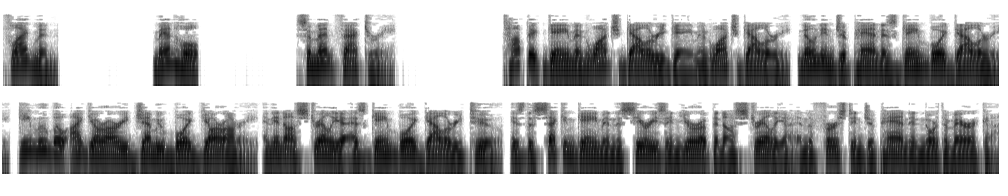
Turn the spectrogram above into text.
Flagman. Manhole. Cement Factory Topic Game & Watch Gallery Game & Watch Gallery, known in Japan as Game Boy Gallery Gemu Boy Gyarari and in Australia as Game Boy Gallery 2, is the second game in the series in Europe and Australia and the first in Japan and North America.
